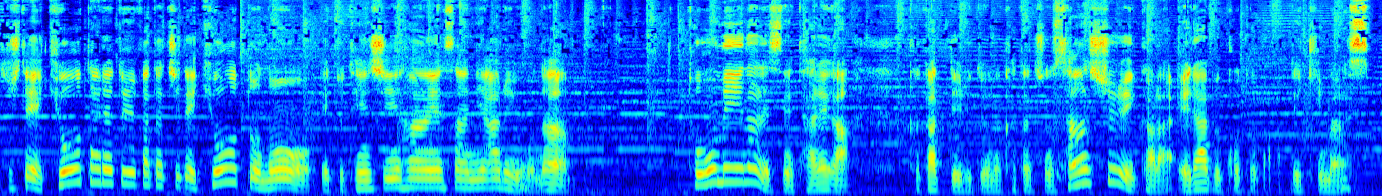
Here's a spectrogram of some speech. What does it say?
そして京タレという形で京都の、えっと、天津飯屋さんにあるような透明なですねタレがかかっているというような形の3種類から選ぶことができます。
